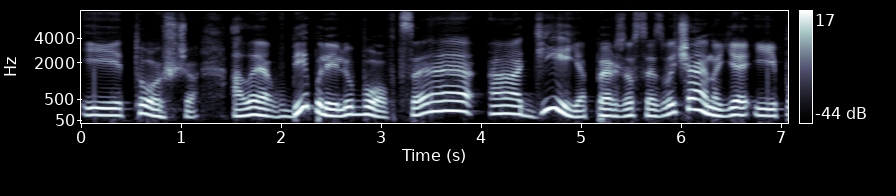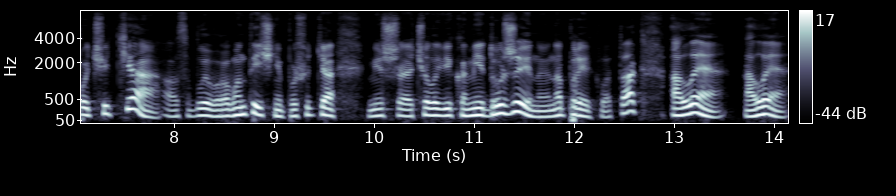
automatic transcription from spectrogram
і тощо. Але в Біблії любов це а, дія, перш за все. Звичайно, є і почуття, особливо романтичні почуття між чоловіком і дружиною, наприклад. так? Але, але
